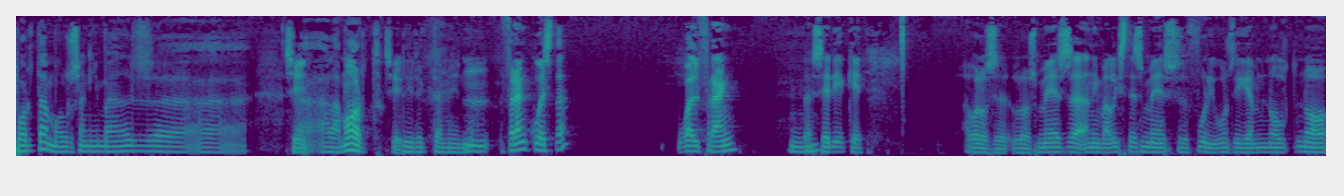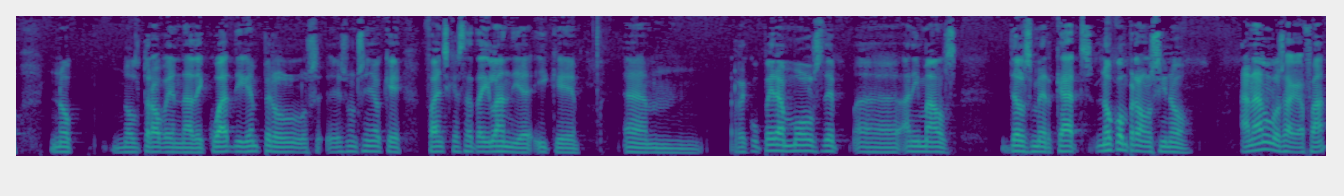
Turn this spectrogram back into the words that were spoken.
porta molts animals eh, a, Sí. a, a la mort Sí. directament. No? Mm, Frank Cuesta, Wild Frank, Mm-hmm. la sèrie que a veure, els, els més animalistes més furibuns, diguem, no, no, no no el troben adequat, diguem, però és un senyor que fa anys que està a Tailàndia i que eh, recupera molts de, eh, animals dels mercats, no comprant-los, sinó anant-los a agafar,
